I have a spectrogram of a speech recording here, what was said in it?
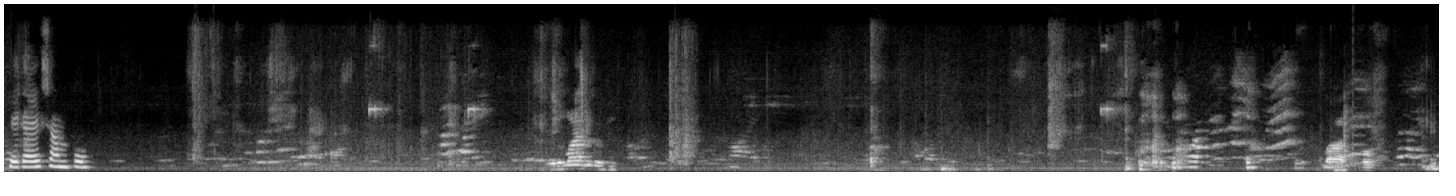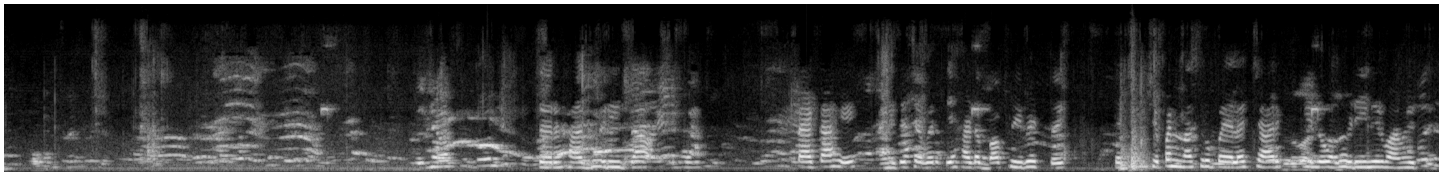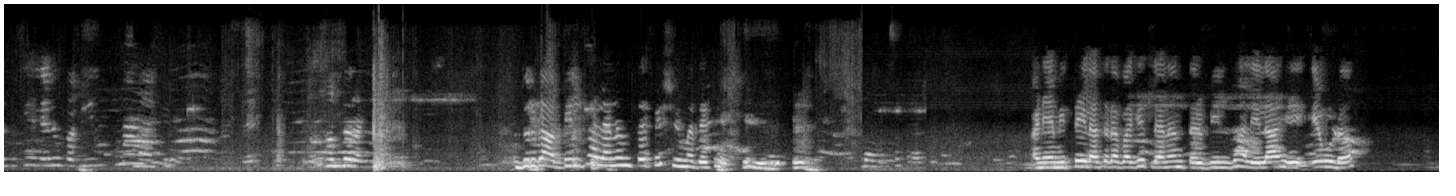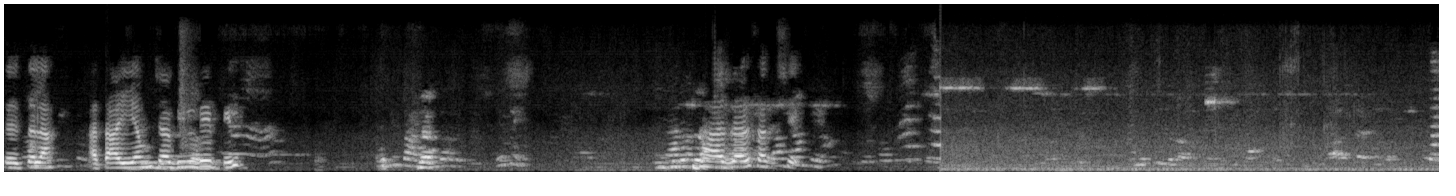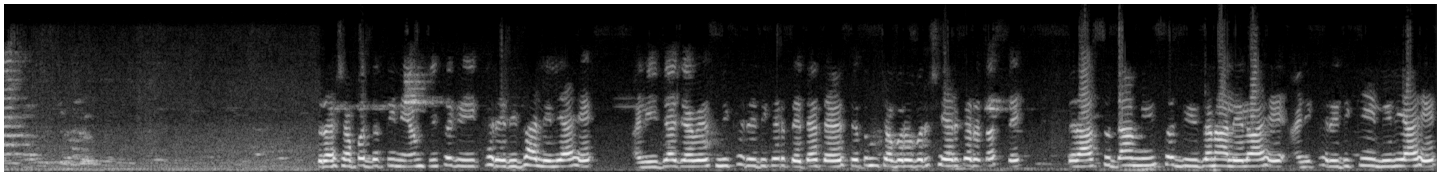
हे काय शॅम्पू? तर हा घडीचा पॅक आहे आणि त्याच्यावरती हा डब्बा फ्री भेटतोय. तर तीनशे पन्नास रुपयाला चार किलो घडी निर्मा मिळते दुर्गा बिल झाल्यानंतर पिशवीमध्ये ठेवते आणि आम्ही तेलाचा डबा घेतल्यानंतर बिल झालेलं आहे एवढं. तर चला आता आई आमच्या बिल देतील. दहा हजार सातशे. तर अशा पद्धतीने आमची सगळी खरेदी झालेली आहे. आणि ज्या ज्या वेळेस मी खरेदी करते त्या त्यावेळेस ते तुमच्या बरोबर शेअर करत असते. तर आज सुद्धा आम्ही सगळी जण आलेलो आहे आणि खरेदी केलेली आहे.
